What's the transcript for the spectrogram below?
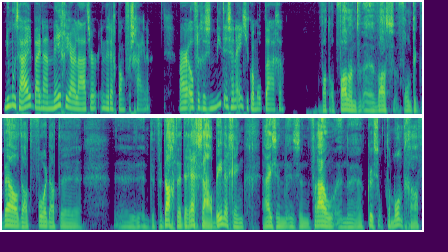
Nu moet hij, bijna negen jaar later, in de rechtbank verschijnen. Waar hij overigens niet in zijn eentje kwam opdagen. Wat opvallend uh, was, vond ik wel dat voordat uh, de verdachte de rechtszaal binnenging, hij zijn, zijn vrouw een kus op de mond gaf.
